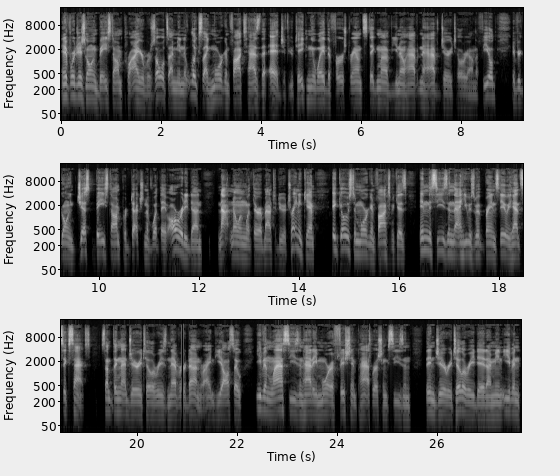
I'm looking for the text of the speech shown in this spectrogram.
And if we're just going based on prior results, I mean, it looks like Morgan Fox has the edge. If you're taking away the first round stigma of, you know, having to have Jerry Tillery on the field, if you're going just based on production of what they've already done, not knowing what they're about to do at training camp, it goes to Morgan Fox because in the season that he was with Brandon Staley, he had six sacks something that Jerry Tillery's never done, right? He also, even last season, had a more efficient pass rushing season than Jerry Tillery did. I mean, even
